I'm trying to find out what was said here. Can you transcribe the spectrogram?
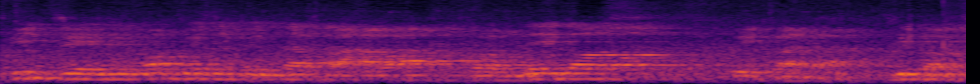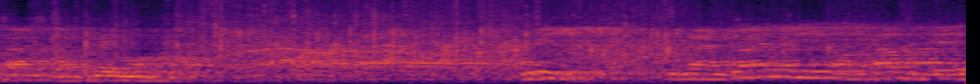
Speed train, 120 kilometers per hour from Lagos to Ibadan, free of charge for three months. Free. You can join me on Saturday.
